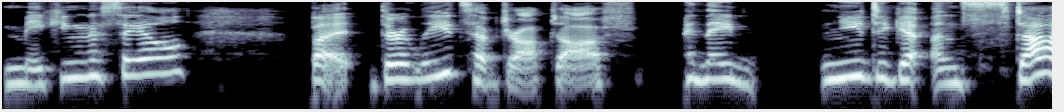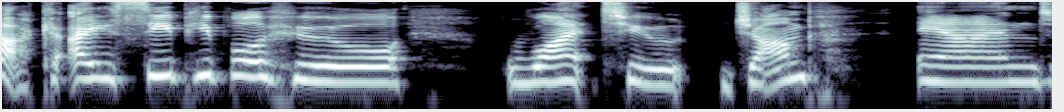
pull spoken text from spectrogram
making the sale, but their leads have dropped off and they need to get unstuck. I see people who want to jump and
